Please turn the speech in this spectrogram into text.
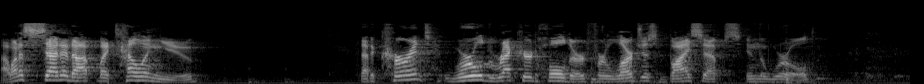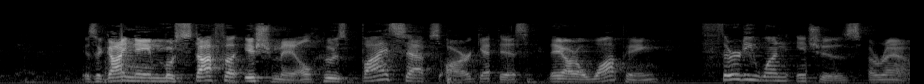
I want to set it up by telling you that the current world record holder for largest biceps in the world is a guy named Mustafa Ismail, whose biceps are, get this, they are a whopping 31 inches around.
